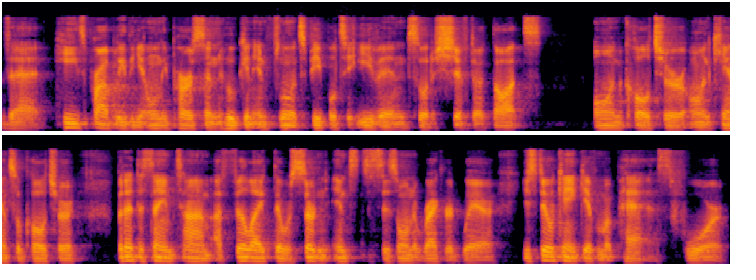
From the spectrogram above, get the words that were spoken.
that he's probably the only person who can influence people to even sort of shift their thoughts on culture, on cancel culture. But at the same time, I feel like there were certain instances on the record where you still can't give him a pass for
